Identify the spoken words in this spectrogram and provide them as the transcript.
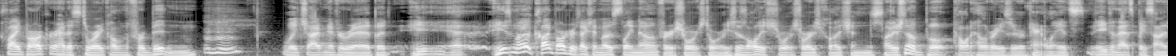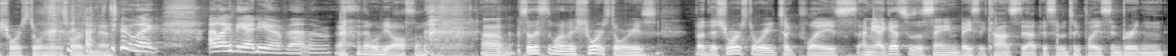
Clive Barker had a story called The Forbidden, which I've never read. But he uh, he's mo- Clive Barker is actually mostly known for his short stories. He has all these short stories collections. Like, there's no book called Hellraiser. Apparently, it's even that's based on a short story, as far as I know. like, I like the idea of that though. that would be awesome. Um, so this is one of his short stories, but the short story took place. I mean, I guess it was the same basic concept. So it took place in Britain,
